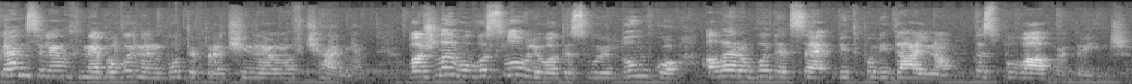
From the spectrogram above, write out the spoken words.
Кенселінг не повинен бути причиною мовчання. Важливо висловлювати свою думку, але робити це відповідально та з повагою до інших.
